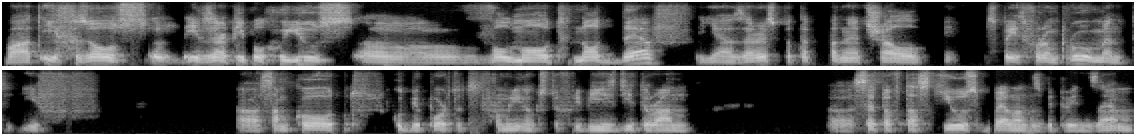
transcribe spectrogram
But if those, if there are people who use uh, vol mode not dev, yeah, there is potential space for improvement if uh, some code could be ported from Linux to FreeBSD to run a set of task queues, balance between them.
